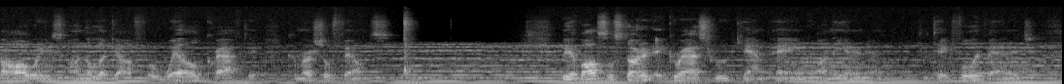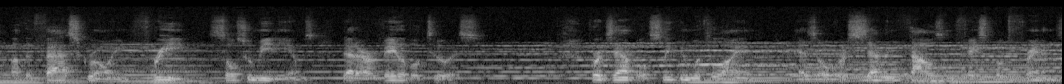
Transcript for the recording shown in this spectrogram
are always on the lookout for well-crafted commercial films. We have also started a grassroots campaign on the internet to take full advantage of the fast-growing free social mediums that are available to us. For example, Sleeping with the Lion has over 7,000 Facebook friends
